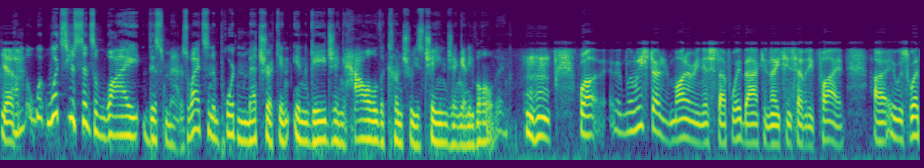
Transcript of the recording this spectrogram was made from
Yes. Um, what's your sense of why this matters? Why it's an important metric in, in gauging how the country's changing and evolving? Mm-hmm. Well, when we started monitoring this stuff way back in 1975, uh, it was with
